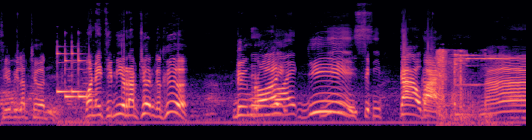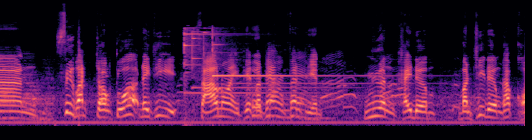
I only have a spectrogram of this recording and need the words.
ศิลปินรับเชิญ วันไหนที่มีรับเชิญก็คือ 129 บาทนานซื้อบัตรจองตั๋วได้ที่สาวน้อยเพจบันแพงแฟนเพจเงื่อนไขเดิมบัญชีเดิมครับ ขอ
